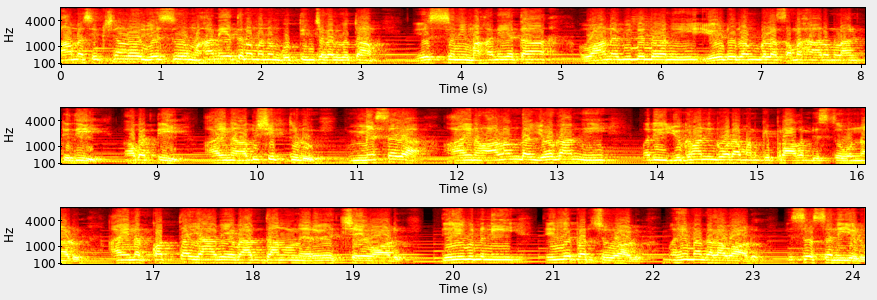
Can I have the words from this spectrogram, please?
ఆమె శిక్షణలో యేసు మహనీయతను మనం గుర్తించగలుగుతాం. యేసుని మహనీయత వానవిల్లులోని ఏడు రంగుల సంహారం లాంటిది. కాబట్టి ఆయన అభిషిక్తుడు మెస్సయ ఆయన ఆనంద యోగాన్ని మరి యుగాన్ని కూడా మనకి ప్రారంభిస్తూ ఉన్నాడు. ఆయన కొత్త యాభై వాగ్దానం నెరవేర్చేవాడు. దేవుని తెలియపరచువాడు మహిమ గలవాడు విశ్వసనీయుడు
